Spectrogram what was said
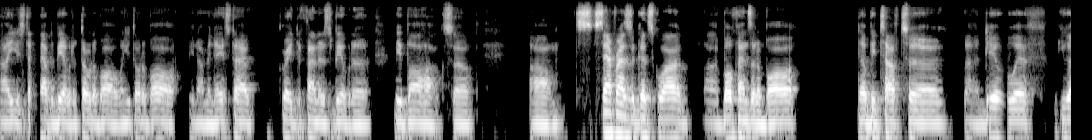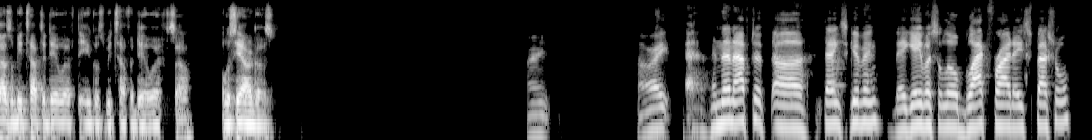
Uh, you still have to be able to throw the ball. When you throw the ball, you know, I mean, they still have great defenders to be able to be ball hawks. So um, San Fran a good squad, uh, both ends of the ball. They'll be tough to uh, deal with. You guys will be tough to deal with. The Eagles will be tough to deal with. So we'll see how it goes. All right. All right. And then after uh, Thanksgiving, they gave us a little Black Friday special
